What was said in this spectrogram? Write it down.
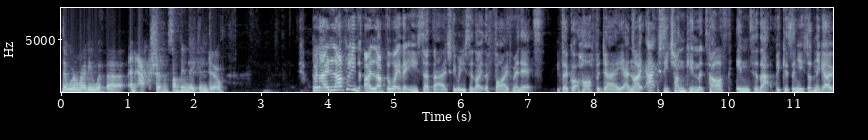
that we're ready with a, an action, something they can do. But I love I love the way that you said that actually when you said like the five minutes if they've got half a day and like actually chunking the task into that because then you suddenly go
